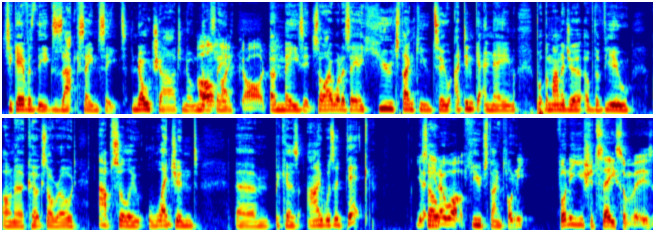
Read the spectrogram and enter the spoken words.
She gave us the exact same seat, no charge, no nothing. Oh my god. amazing. So I want to say a huge thank you to I didn't get a name, but the manager of the Vue on uh, Kirkstall Road, absolute legend. Um, because I was a dick. you, know, So you know what? Huge thank you. Funny, funny you should say something. Is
